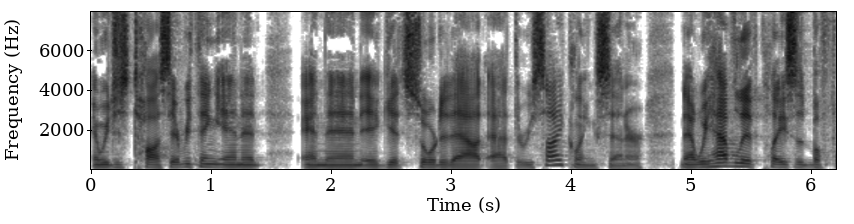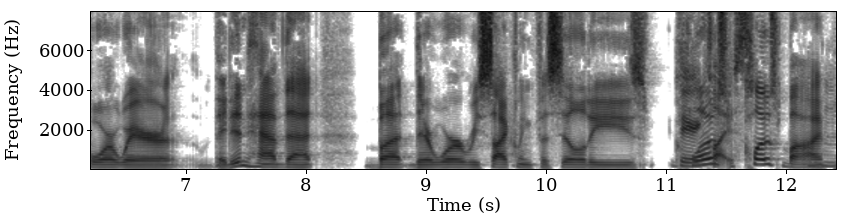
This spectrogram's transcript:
and we just toss everything in it and then it gets sorted out at the recycling center. Now, we have lived places before where they didn't have that but there were recycling facilities Very close, close. close by, mm-hmm.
